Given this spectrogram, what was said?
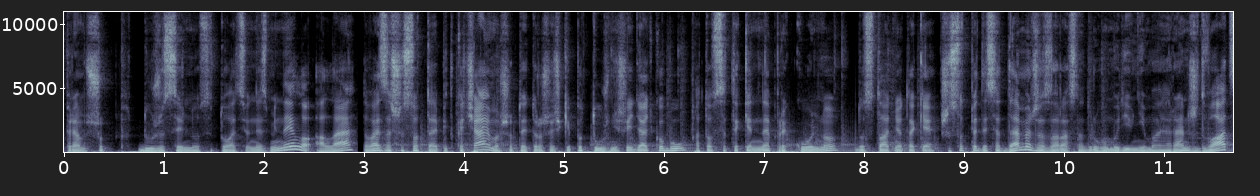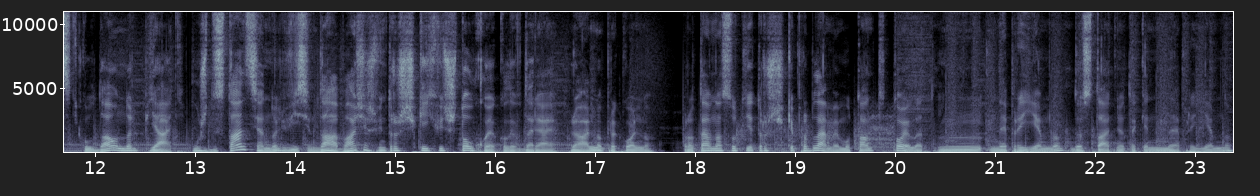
прям щоб дуже сильно ситуацію не змінило. Але давай за 600 тебе підкачаємо, щоб ти трошечки потужніший дядько був. А то все-таки не прикольно. Достатньо таке. 650 демеджа зараз на другому рівні має. Рендж 20, кулдаун 0,5. Пуш дистанція 0,8. Да, бачиш, він трошечки їх відштовхує, коли вдаряє. Реально прикольно. Проте в нас тут є трошечки проблеми. Мутант Тойлет. м неприємно. Достатньо таки неприємно.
